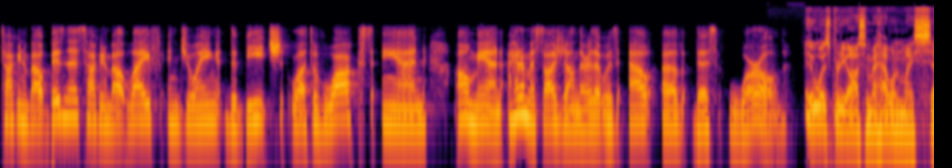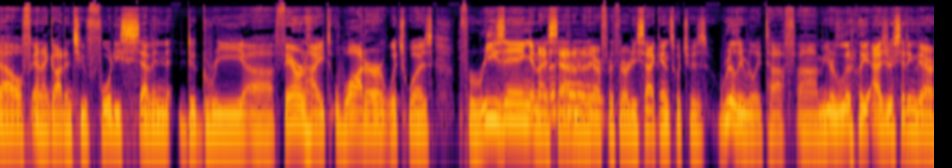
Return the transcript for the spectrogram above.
talking about business, talking about life, enjoying the beach, lots of walks. And oh man, I had a massage down there that was out of this world. It was pretty awesome. I had one myself, and I got into 47 degree uh, Fahrenheit water, which was freezing. And I sat under there for 30 seconds, which was really, really tough. Um, you're literally, as you're sitting there,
